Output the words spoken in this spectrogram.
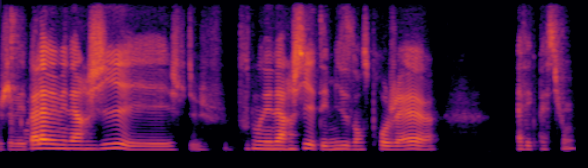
j'avais pas la même énergie. Et toute mon énergie était mise dans ce projet avec passion.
